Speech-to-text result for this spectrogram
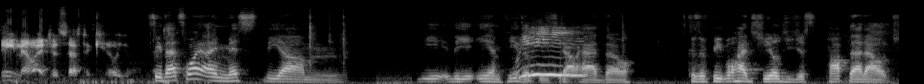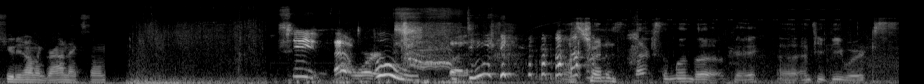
See, now I just have to kill you. See, that's why I missed the um, the the EMP that the scout had though, because if people had shields, you just pop that out, shoot it on the ground next to them. See, that works. Ooh. But I was trying to snipe someone, but okay. Uh, MPB works.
